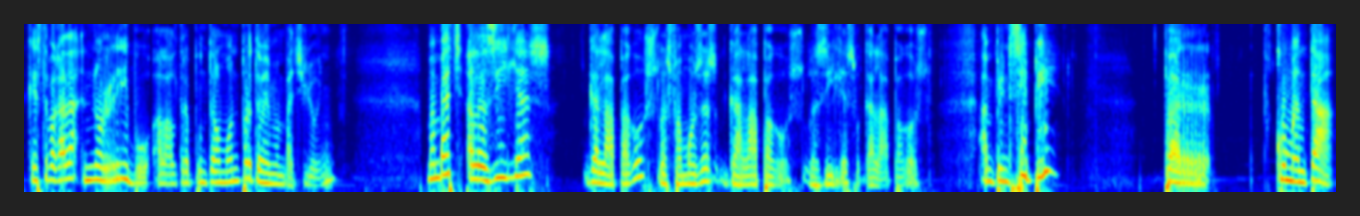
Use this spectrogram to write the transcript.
Aquesta vegada no arribo a l'altra punta del món, però també me'n vaig lluny. Me'n vaig a les illes Galàpagos, les famoses Galàpagos, les illes Galàpagos. En principi, per comentar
